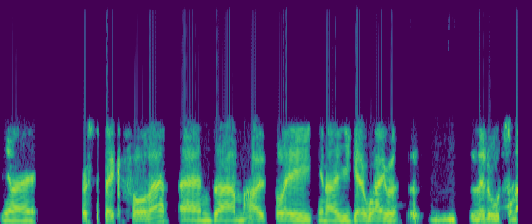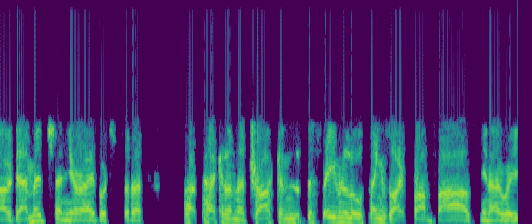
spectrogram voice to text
you know respect for that, and um, hopefully you know you get away with little to no damage, and you're able to sort of pack it in the truck, and just even little things like front bars. You know, we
